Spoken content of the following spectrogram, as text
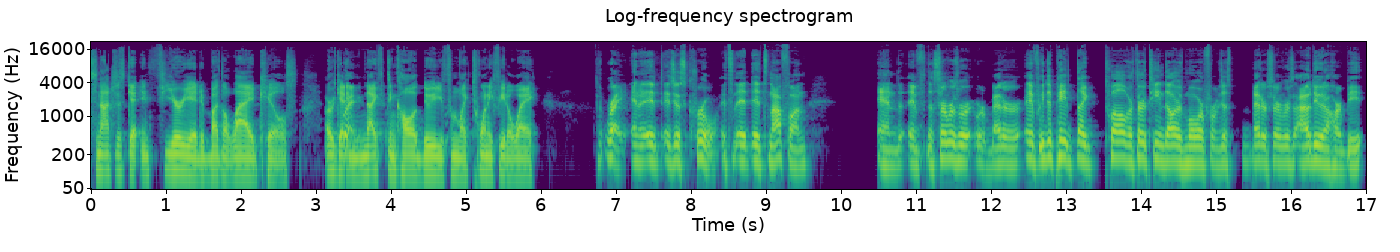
to not just get infuriated by the lag kills or getting Right. knifed in Call of Duty from like twenty feet away. right, and it, it's just cruel. It's it, it's not fun. And if the servers were, were better, if we just paid like twelve or thirteen dollars more for just better servers, I would do it in a heartbeat.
